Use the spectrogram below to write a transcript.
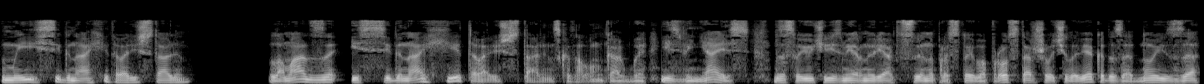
Мы сигнахи, товарищ Сталин. Ламадзе из Сигнахи, товарищ Сталин, сказал он, как бы извиняясь за свою чрезмерную реакцию на простой вопрос старшего человека, да заодно и за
